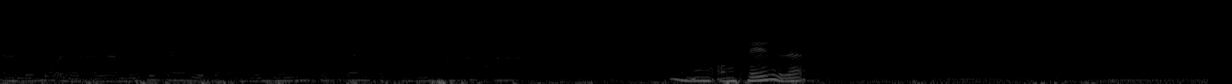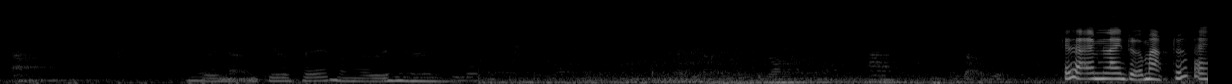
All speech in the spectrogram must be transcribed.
à bố bố à, à làm mấy cái ca nhỏ nhỏ hay hay nó xuống quay tập hình ông, ông phế rồi đó người nặng chưa phế mà người. Thế là em lên rửa mặt trước đây.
